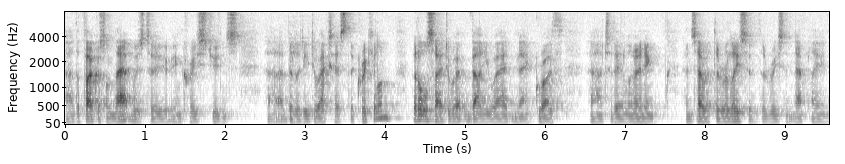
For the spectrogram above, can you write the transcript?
Uh, the focus on that was to increase students' uh, ability to access the curriculum, but also to value add and add growth uh, to their learning. And so, with the release of the recent NAPLAN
